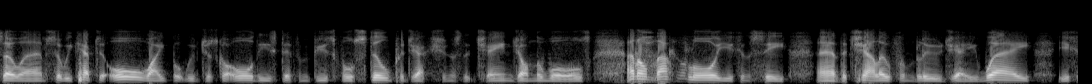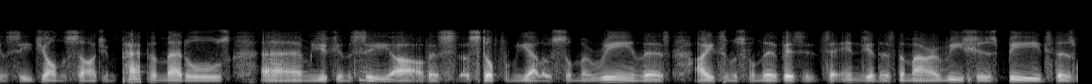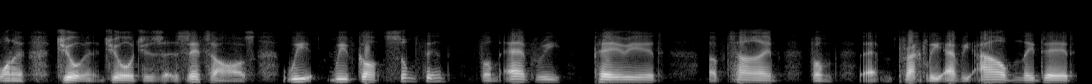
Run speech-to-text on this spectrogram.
So um, so we kept it all white, but we've just got all these different beautiful still projections that change on the walls. And on oh, that cool. floor, you can see uh, the cello from Blue Jay Way. You can see John Sergeant Pepper medals. Um, you can see oh, there's stuff from Yellow Submarine. There's items from their visit to India. There's the Maharishi beads. There's one of George's sitars. We we've got something from every period of time from uh, practically every album they did.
